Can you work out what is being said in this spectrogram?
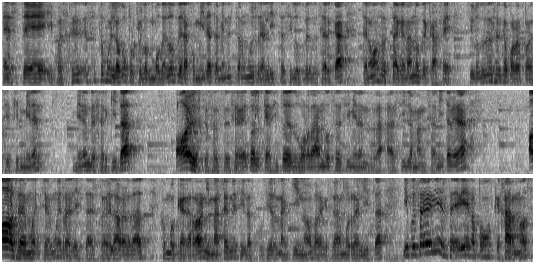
Este, y pues eso está muy loco porque los modelos de la comida también están muy realistas. Si los ves de cerca, tenemos hasta granos de café. Si los ves de cerca, por, así decir, miren, miren de cerquita. Ay, es que se, ve todo el quesito desbordándose. Así, miren, así la manzanita, mira. Oh, se ve, muy, se ve muy realista esto, eh, la verdad. Como que agarraron imágenes y las pusieron aquí, ¿no? Para que se vea muy realista. Y pues se ve bien, se ve bien, no podemos quejarnos.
